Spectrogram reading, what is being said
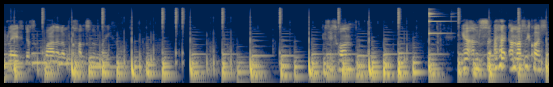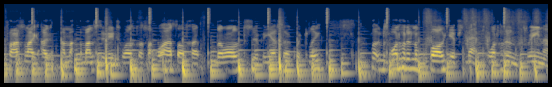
players just finding them constantly. Is this one? Yeah, I'm I'm actually quite surprised. Like I, I, I managed to do it well because like, what I thought like, they'll all disappear so quickly. Look, there's 104 gifts left. 103 now.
